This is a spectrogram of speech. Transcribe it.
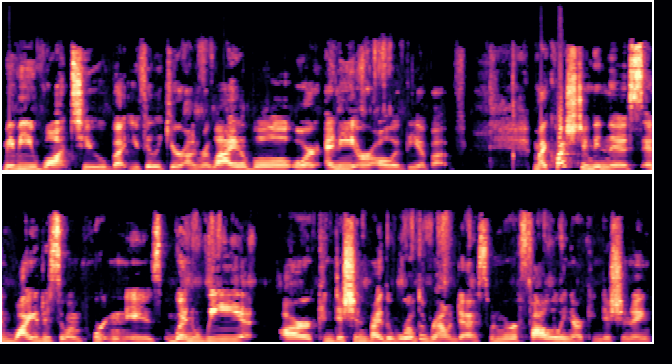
maybe you want to, but you feel like you're unreliable, or any or all of the above? My question in this and why it is so important is when we are conditioned by the world around us, when we're following our conditioning,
